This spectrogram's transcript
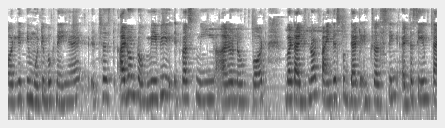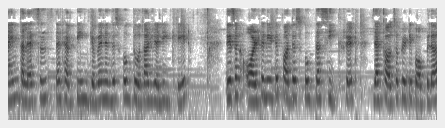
और ये इतनी मोटी बुक नहीं है. It's just I don't know maybe it was me I don't know what but I did not find this book that interesting at the same time the lessons that have been given in this book those are really great there's an alternative for this book, the secret, that's also pretty popular,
